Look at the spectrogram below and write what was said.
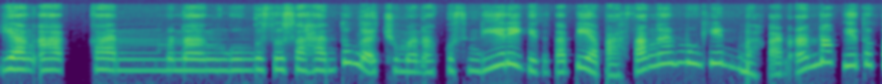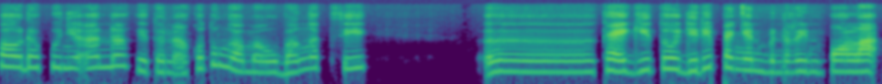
yang akan menanggung kesusahan tuh nggak cuman aku sendiri gitu tapi ya pasangan mungkin bahkan anak gitu kalau udah punya anak gitu. Nah aku tuh nggak mau banget sih eh kayak gitu. Jadi pengen benerin pola.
